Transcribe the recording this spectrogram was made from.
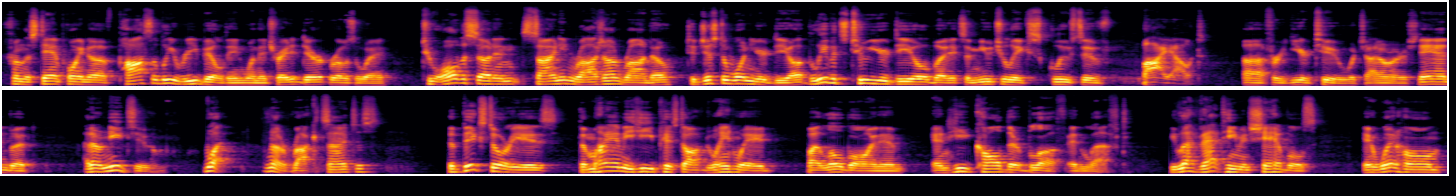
from the standpoint of possibly rebuilding when they traded Derrick Rose away to all of a sudden signing Rajon Rondo to just a one year deal. I believe it's two year deal, but it's a mutually exclusive buyout uh, for year two, which I don't understand, but I don't need to. What? I'm not a rocket scientist. The big story is the Miami Heat pissed off Dwyane Wade by lowballing him, and he called their bluff and left. He left that team in shambles and went home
